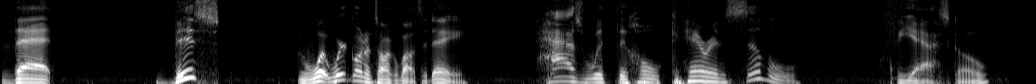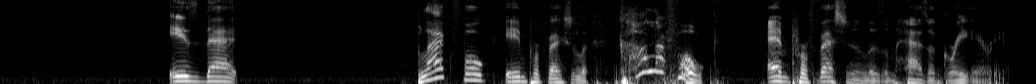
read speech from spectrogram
that this what we're going to talk about today has with the whole Karen Civil fiasco is that black folk in professional color folk and professionalism has a gray area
